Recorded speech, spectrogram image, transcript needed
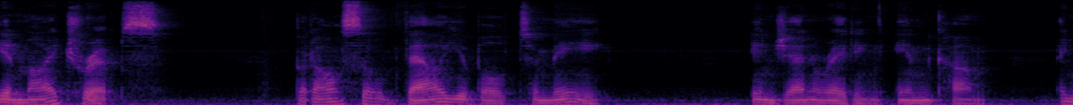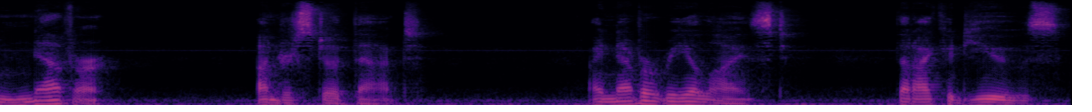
in my trips, but also valuable to me in generating income. I never understood that. I never realized that I could use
